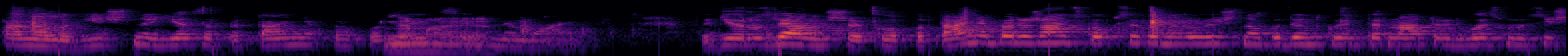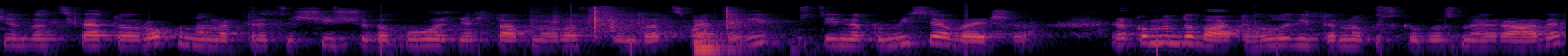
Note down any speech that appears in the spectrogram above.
Аналогічно є запитання пропозиції? Немає. Немає. Тоді розглянувши клопотання Бережанського психоневрологічного будинку інтернату від 8 січня 25 року, номер 36 щодо погодження штатного розпису на 25 рік, постійна комісія вирішила рекомендувати голові Тернопільської обласної ради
